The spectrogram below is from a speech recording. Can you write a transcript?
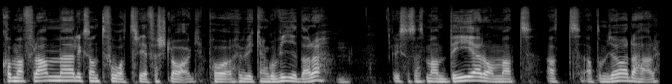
komma fram med liksom två, tre förslag på hur vi kan gå vidare. Mm. Liksom så att man ber om att, att, att de gör det här.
